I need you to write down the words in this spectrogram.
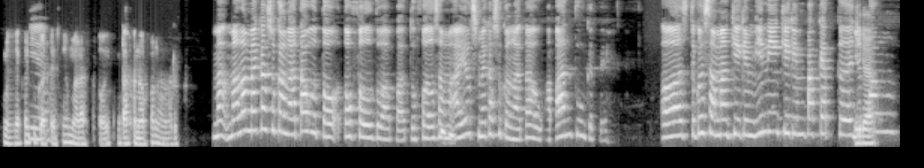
Mereka juga Iya. tesnya malah TOEIC. Entah kenapa nggak ngerti. Ma- malah mereka suka nggak tahu to TOEFL itu apa. TOEFL sama IELTS mereka suka nggak tahu apaan tuh katanya. Oh, terus sama kirim ini, kirim paket ke Iya. Jepang.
